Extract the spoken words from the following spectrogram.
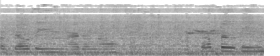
A building, I don't know. What building?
